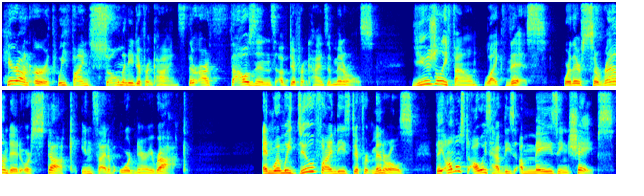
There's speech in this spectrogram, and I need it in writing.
Here on Earth, we find so many different kinds. There are thousands of different kinds of minerals, usually found like this, where they're surrounded or stuck inside of ordinary rock. And when we do find these different minerals, they almost always have these amazing shapes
